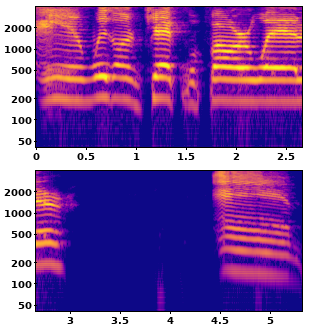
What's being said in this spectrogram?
And we're going to check with our weather. And,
